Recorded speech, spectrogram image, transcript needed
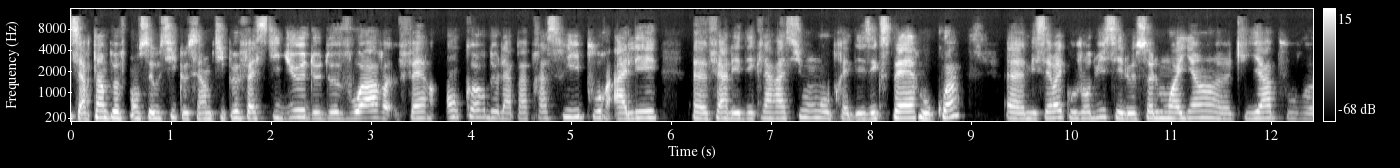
certains peuvent penser aussi que c'est un petit peu fastidieux de devoir faire encore de la paperasserie pour aller euh, faire les déclarations auprès des experts ou quoi. Euh, mais c'est vrai qu'aujourd'hui, c'est le seul moyen euh, qu'il y a pour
